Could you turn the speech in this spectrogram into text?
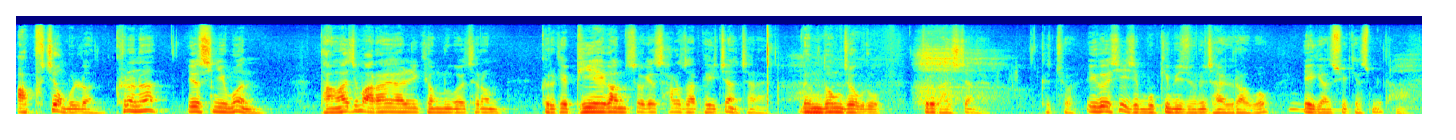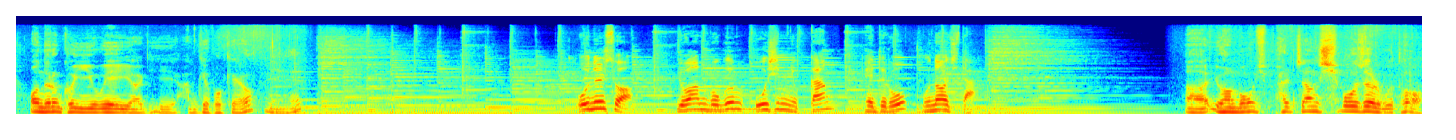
아프죠, 물론. 그러나 예수님은 당하지 말아야 할일 겪는 것처럼 그렇게 비애감 속에 사로잡혀 있지 않잖아요. 능동적으로 들어가시잖아요. 그렇죠. 이것이 이제 묶임이 주는 자유라고 얘기할 수 있겠습니다. 오늘은 그 이후의 이야기 함께 볼게요. 오늘 수업 요한복음 56강 베드로 무너지다. 아, 요한복음 18장 15절부터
